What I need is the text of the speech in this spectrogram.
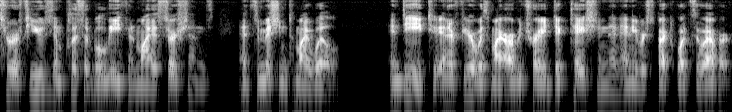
To refuse implicit belief in my assertions and submission to my will indeed, to interfere with my arbitrary dictation in any respect whatsoever.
